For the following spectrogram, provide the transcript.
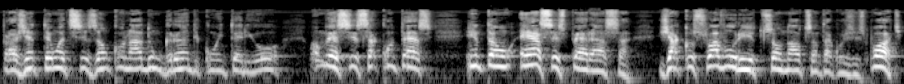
para a gente ter uma decisão com nada um grande com o interior. Vamos ver se isso acontece. Então, essa esperança, já que os favoritos são Náutico Santa Cruz do Esporte,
